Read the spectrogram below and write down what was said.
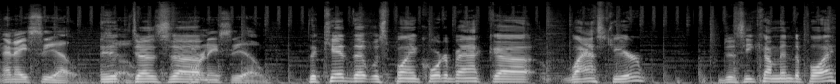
an ACL. it So, does uh, torn ACL. the kid that was playing quarterback uh, last year. Does he come into play?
